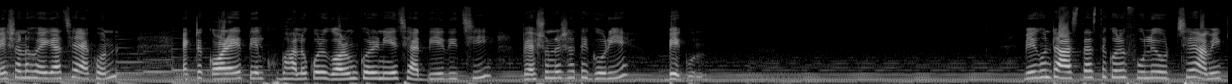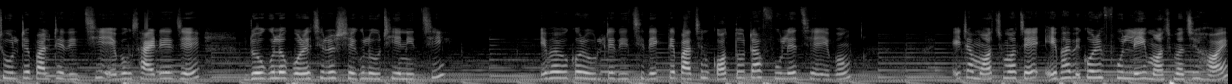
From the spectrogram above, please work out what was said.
মেশানো হয়ে গেছে। এখন একটা কড়াইয়ে তেল খুব ভালো করে গরম করে নিয়েছি আর দিয়ে দিচ্ছি বেসনের সাথে গড়িয়ে বেগুন। বেগুনটা আস্তে আস্তে করে ফুলে উঠছে। আমি একটু উল্টে পাল্টে দিচ্ছি এবং সাইডে যে ডোগুলো পড়েছিল সেগুলো উঠিয়ে নিচ্ছি। এভাবে করে উল্টে দিচ্ছি। দেখতে পাচ্ছেন কতটা ফুলেছে এবং এটা মচমচে। এভাবে করে ফুললেই মচমচে হয়।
